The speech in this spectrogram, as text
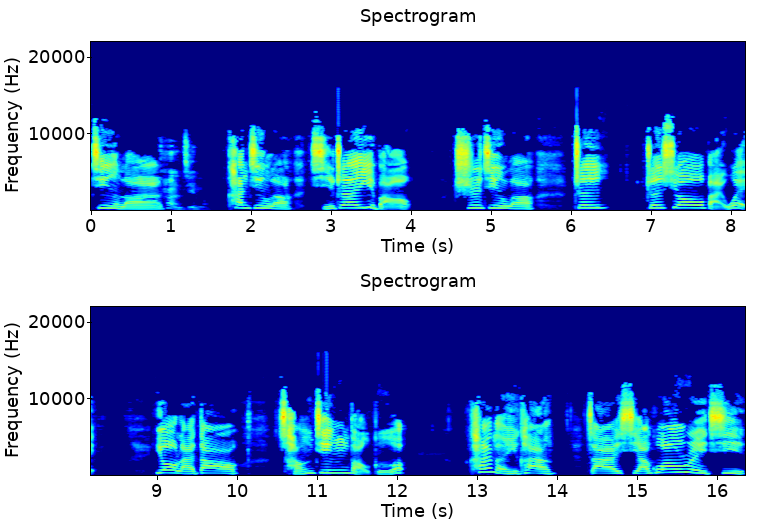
尽了，看尽了，看尽了奇珍异宝，吃尽了珍珍馐百味，又来到藏经宝阁，开门一看，在霞光瑞气、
